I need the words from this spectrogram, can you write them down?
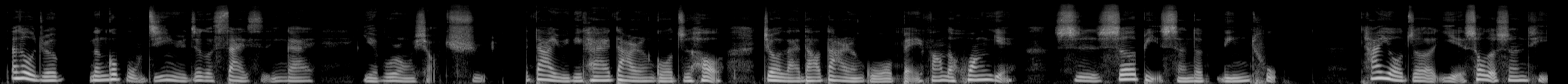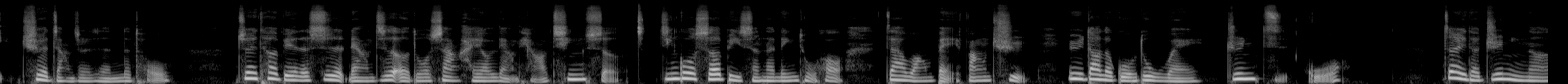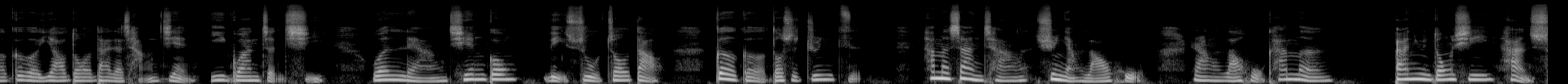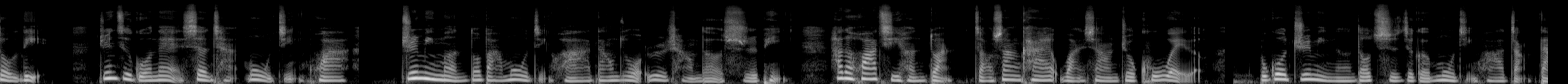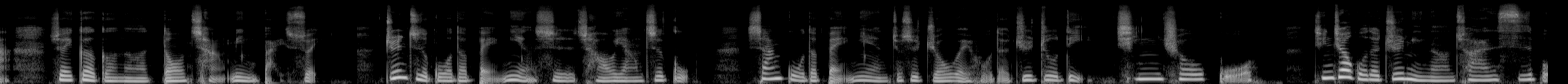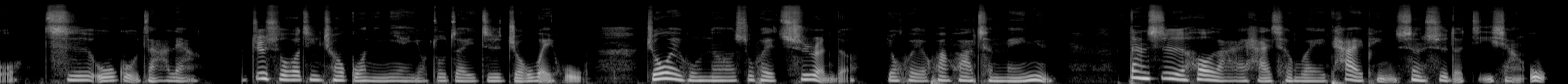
但是我觉得能够捕金鱼这个 size 应该也不容小觑。大禹离开大人国之后，就来到大人国北方的荒野，是猞比神的领土。它有着野兽的身体，却长着人的头。最特别的是，两只耳朵上还有两条青蛇。经过猞比神的领土后，再往北方去，遇到的国度为君子国。这里的居民呢，个个腰都带着长剑，衣冠整齐，温良谦恭，礼数周到，个个都是君子。他们擅长驯养老虎，让老虎看门、搬运东西和狩猎。君子国内盛产木槿花。居民们都把木槿花当做日常的食品。它的花期很短，早上开，晚上就枯萎了。不过居民呢都吃这个木槿花长大，所以个个呢都长命百岁。君子国的北面是朝阳之谷，山谷的北面就是九尾狐的居住地青丘国。青丘国的居民呢穿丝帛，吃五谷杂粮。据说青丘国里面有住着一只九尾狐，九尾狐呢是会吃人的，又会幻化成美女，但是后来还成为太平盛世的吉祥物。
